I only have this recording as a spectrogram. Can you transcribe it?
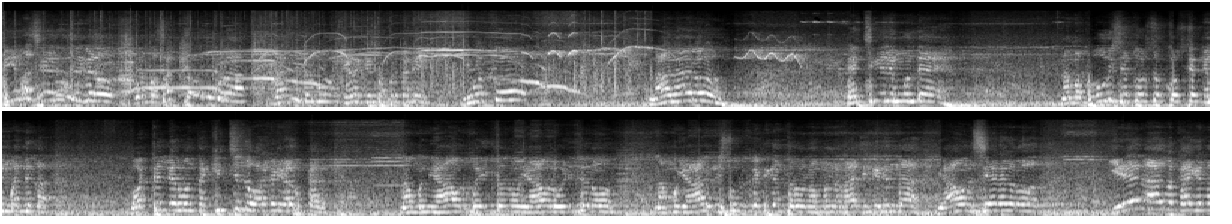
ಭೀಮಸೇನಾದಿಗಳು ಎಂಬ ಸತ್ಯವನ್ನು ಕೂಡ ನಾನು ಹೇಳಕ್ಕೆ ಇಷ್ಟಪಡ್ತೇನೆ ಇವತ್ತು ನಾವ್ಯಾರು ಹೆಚ್ಚಿಗೆ ನಿಮ್ಮ ಮುಂದೆ ನಮ್ಮ ಪೌರುಷ ತೋರಿಸೋಕ್ಕೋಸ್ಕರ ನಿಮ್ ಬಂದಿಲ್ಲ. ಹೊಟ್ಟೆಲಿರುವಂತ ಕಿಚ್ಚಿಂದ ಹೊರಗಡೆ ಹೇಳ್ಬೇಕಾಗುತ್ತೆ. ನಮ್ಮನ್ನು ಯಾವನು ಬೈತಾನೋ, ಯಾವನು ಹೊಡಿತಾನೋ, ನಮ್ಗೆ ಯಾರು ನಿಷ್ಠೂರು ಕಟ್ಟಿಗಂತಾರೋ ನಮ್ಮನ್ನ ರಾಜಕೀಯದಿಂದ ಯಾವನು ಸೇರಗಳು ಏನ್ ಆಗ್ಬೇಕಾಗಿಲ್ಲ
